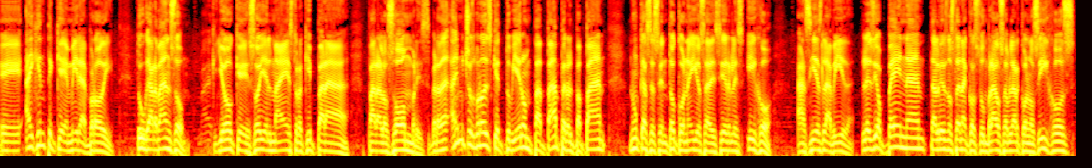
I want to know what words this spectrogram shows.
Eh, hay gente que, mira, Brody, tu garbanzo, yo que soy el maestro aquí para, para los hombres, ¿verdad? Hay muchos brodis que tuvieron papá, pero el papá nunca se sentó con ellos a decirles, hijo, así es la vida. Les dio pena, tal vez no están acostumbrados a hablar con los hijos,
